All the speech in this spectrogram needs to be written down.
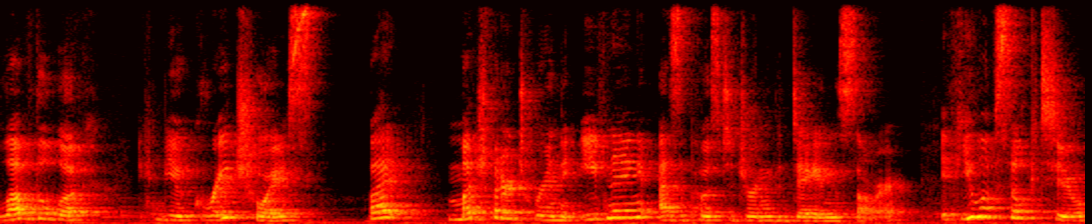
love the look, it can be a great choice, but much better to wear in the evening as opposed to during the day in the summer. If you love silk too,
